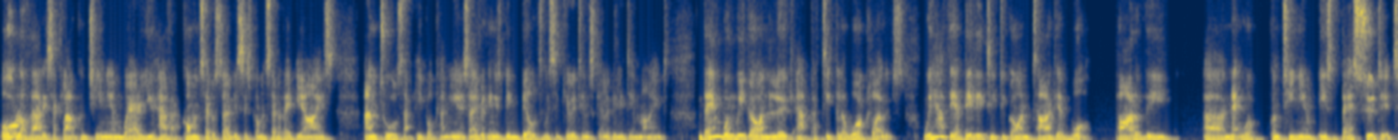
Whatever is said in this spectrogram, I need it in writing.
All of that is a cloud continuum where you have a common set of services common set of apis and tools that people can use. And everything is being built with security and scalability in mind. Then when we go and look at particular workloads we have the ability to go and target what part of the uh, network continuum is best suited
